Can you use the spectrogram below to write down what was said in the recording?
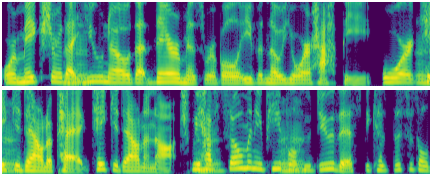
or make sure that Mhm. you know that they're miserable even though you're happy or take Mhm. you down a peg, take you down a notch. We have Mhm. so many people Mhm. who do this because this is a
